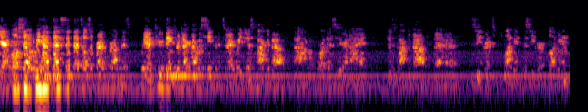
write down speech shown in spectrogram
yeah, oh yeah. Well, so we have that's that's also part of the problem is we have two things we're talking about with secrets, right? We just talked about um, before this here, and I just talked about the secrets plugin, the secret plugin,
